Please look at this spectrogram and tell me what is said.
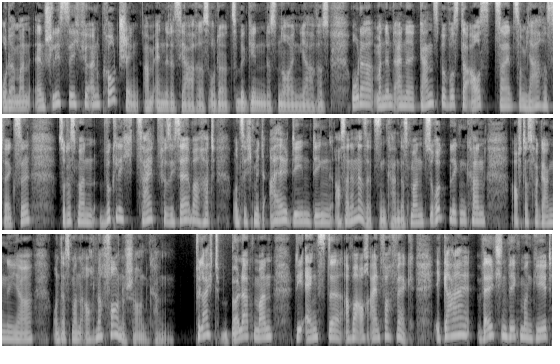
Oder man entschließt sich für ein Coaching am Ende des Jahres oder zu Beginn des neuen Jahres. Oder man nimmt eine ganz bewusste Auszeit zum Jahreswechsel, so dass man wirklich Zeit für sich selber hat und sich mit all den Dingen auseinandersetzen kann, dass man zurückblicken kann auf das vergangene Jahr und dass man auch nach vorne schauen kann. Vielleicht böllert man die Ängste aber auch einfach weg. Egal welchen Weg man geht,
